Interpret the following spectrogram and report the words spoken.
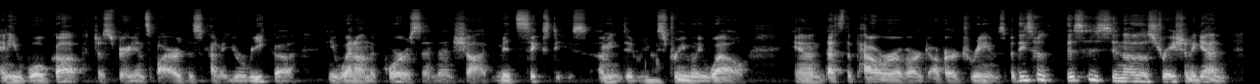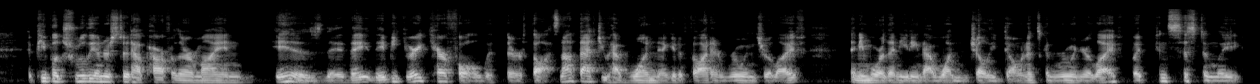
and he woke up just very inspired, this kind of eureka. He went on the course and then shot mid 60s. I mean, did extremely well and that's the power of our of our dreams. But these are this is an illustration again if people truly understood how powerful their mind is they they they be very careful with their thoughts. Not that you have one negative thought and ruins your life any more than eating that one jelly donut's going to ruin your life but consistently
